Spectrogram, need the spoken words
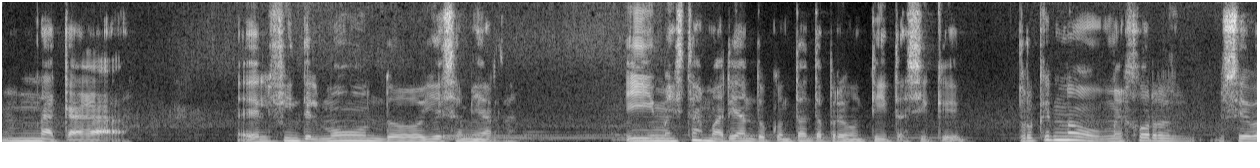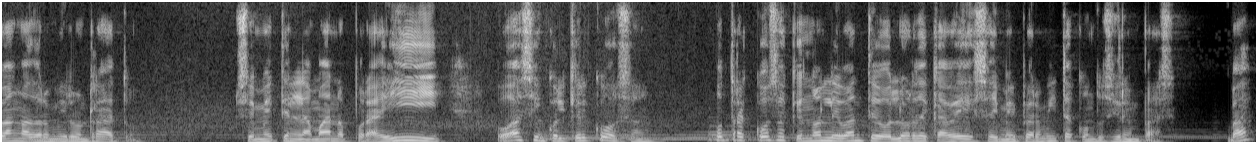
Una cagada. El fin del mundo y esa mierda. Y me estás mareando con tanta preguntita, así que ¿por qué no mejor se van a dormir un rato? Se meten la mano por ahí o hacen cualquier cosa. Otra cosa que no levante dolor de cabeza y me permita conducir en paz. ¿Va?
